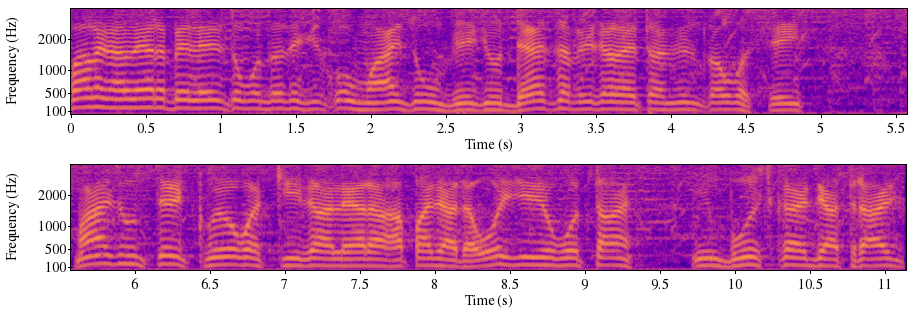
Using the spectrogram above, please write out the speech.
Fala galera, beleza? Tô contando aqui com mais um vídeo Dessa vez galera, trazendo pra vocês Mais um tranquilo aqui galera Rapaziada, hoje eu vou estar tá em busca de atrás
